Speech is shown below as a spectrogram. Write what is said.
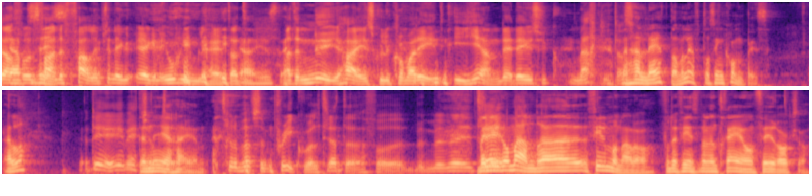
ja, därför fan, det faller på sin egen- orimlighet att, Ja, det. att en ny haj skulle komma dit igen. Det, det är ju så märkligt Men alltså. han letar väl efter sin kompis? Eller? Det vet Den jag nya inte. hajen. Jag tror det behövs en prequel till detta. För, men, men, Men i de andra filmerna då? För det finns väl en trea och en fyra också?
